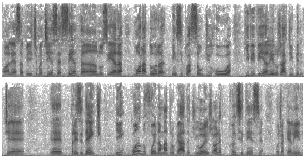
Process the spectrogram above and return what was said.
Olha, essa vítima tinha 60 anos e era moradora em situação de rua que vivia ali no Jardim é, é, Presidente. E quando foi na madrugada de hoje, olha que coincidência, ô Jaqueline,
